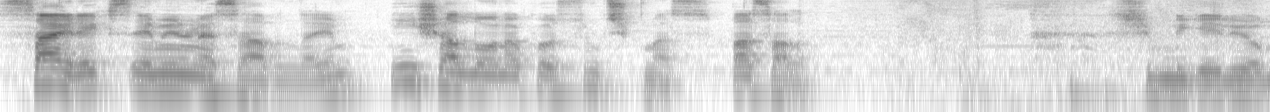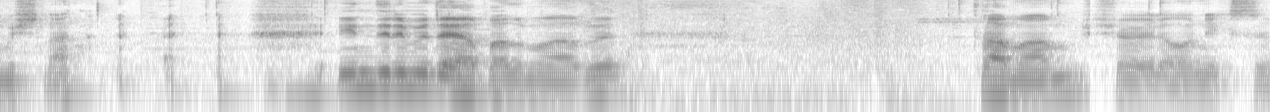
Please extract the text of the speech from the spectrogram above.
Cyrex Emir'in hesabındayım. İnşallah ona kostüm çıkmaz. Basalım. Şimdi geliyormuş lan. İndirimi de yapalım abi. Tamam. Şöyle 10x'i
